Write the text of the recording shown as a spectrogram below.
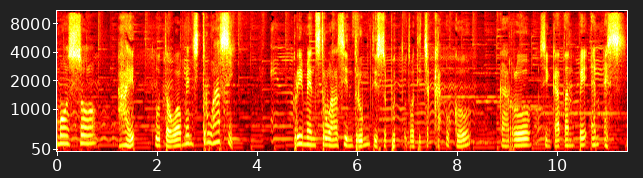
masa haid utawa menstruasi. Premenstrual syndrome disebut utawa dicekak uga karo singkatan PMS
